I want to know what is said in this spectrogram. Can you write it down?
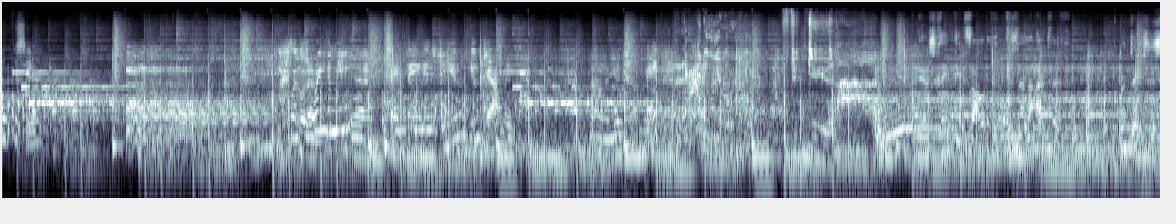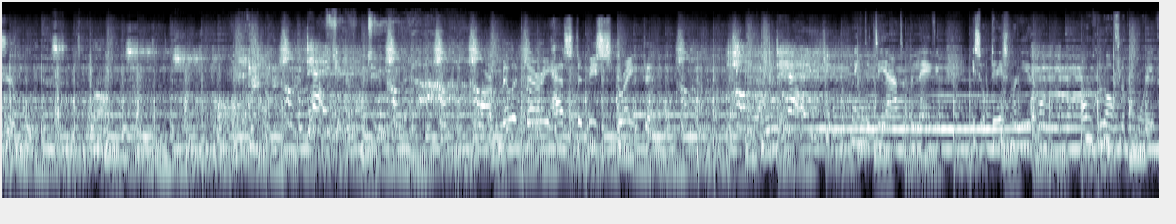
Veel plezier. What's free to me? Yeah. Same thing is to you. You tell me. No, you tell me. Er is geen eenvoudige of snelle uitweg. Maar deze is zeer moeilijk. Our military has to be strengthened. Denk de theaterbeleving is op deze manier gewoon ongelooflijk moeilijk.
